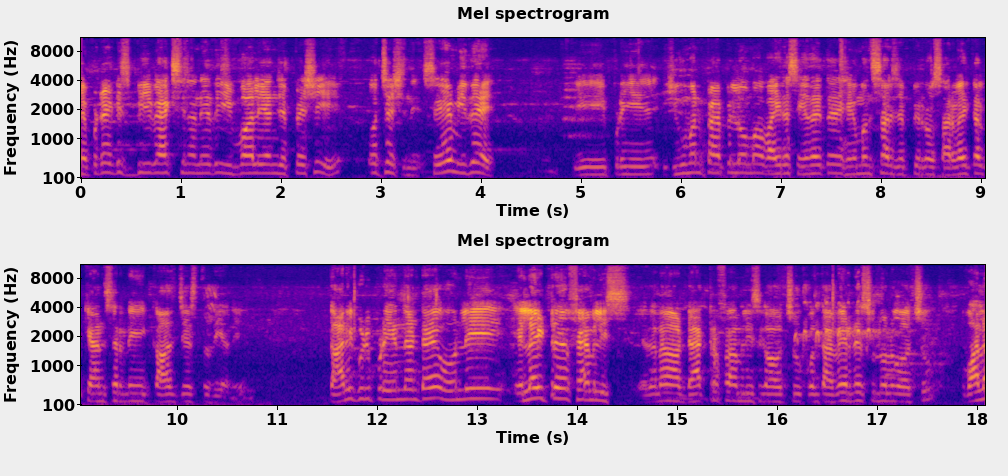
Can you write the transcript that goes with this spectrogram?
హెపటైటిస్ బి వ్యాక్సిన్ అనేది ఇవ్వాలి అని చెప్పేసి వచ్చేసింది. సేమ్ ఇదే. ఈ ఇప్పుడు ఈ హ్యూమన్ ప్యాపిలోమా వైరస్ ఏదైతే హేమంత్ సార్ చెప్పిర్రో సర్వైకల్ క్యాన్సర్ని కాజ్ చేస్తుంది అని దానికి కూడా ఇప్పుడు ఏంటంటే ఓన్లీ ఎలైట్ ఫ్యామిలీస్ ఏదైనా డాక్టర్ ఫ్యామిలీస్ కావచ్చు కొంత అవేర్నెస్ ఉన్న వాళ్ళు కావచ్చు వాళ్ళ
